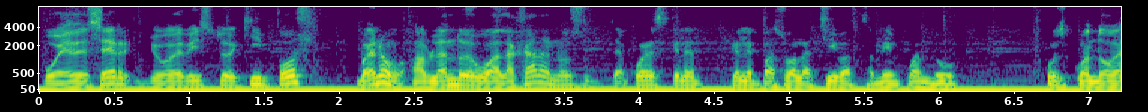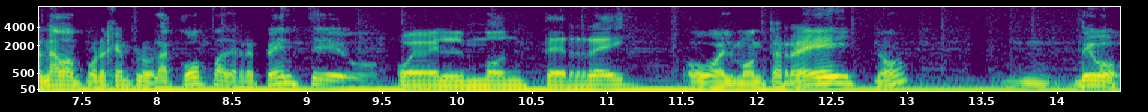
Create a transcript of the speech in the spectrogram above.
puede ser. Yo he visto equipos, bueno, hablando de Guadalajara, no sé si te acuerdas qué le, qué le pasó a las Chivas también cuando, pues cuando ganaban, por ejemplo, la Copa de repente. O, o el Monterrey. O el Monterrey, ¿no? Mm, digo,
